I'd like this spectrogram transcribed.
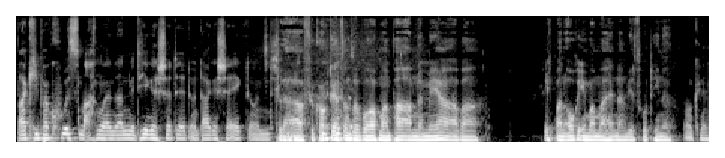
Barkeeper-Kurs machen und dann wird hier geschüttet und da geshakt und. Klar, für Cocktails und so braucht man ein paar Abende mehr, aber kriegt man auch irgendwann mal hin, dann wird es Routine. Okay.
